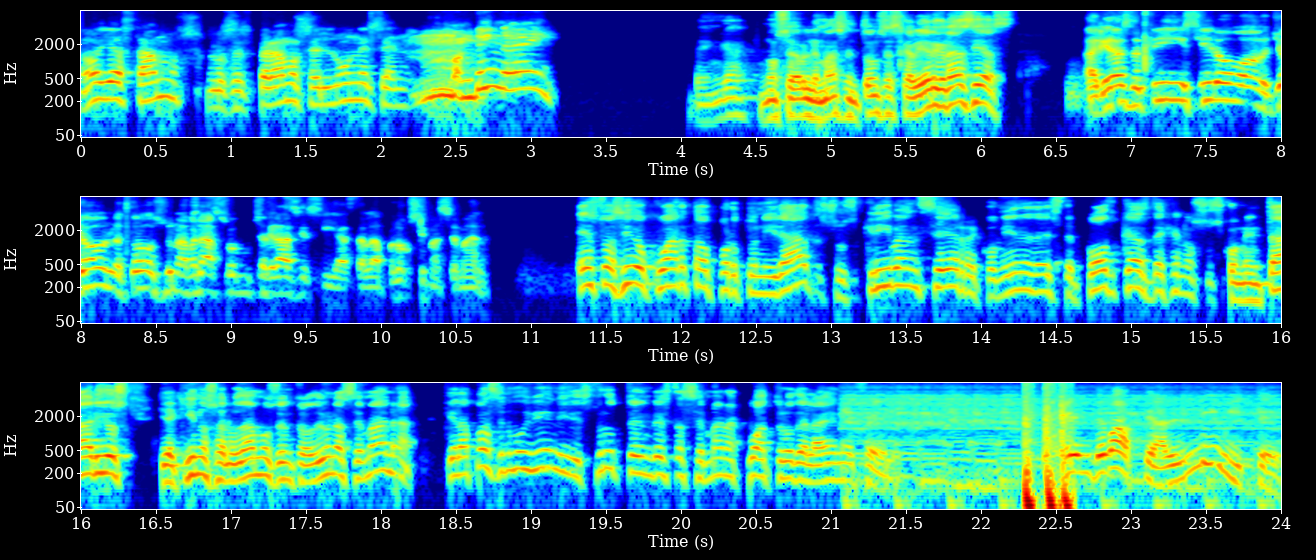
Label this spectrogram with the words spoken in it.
No, ya estamos. Los esperamos el lunes en Monday Venga, no se hable más. Entonces, Javier, gracias. Gracias a ti, Ciro, John, a todos un abrazo, muchas gracias y hasta la próxima semana. Esto ha sido cuarta oportunidad. Suscríbanse, recomienden este podcast, déjenos sus comentarios y aquí nos saludamos dentro de una semana. Que la pasen muy bien y disfruten de esta semana 4 de la NFL. El debate al límite,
